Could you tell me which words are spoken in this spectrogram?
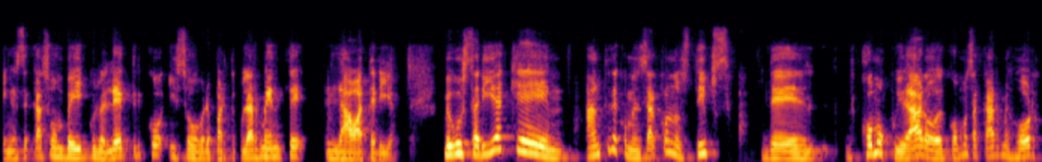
en este caso un vehículo eléctrico y sobre particularmente la batería. Me gustaría que antes de comenzar con los tips de cómo cuidar o de cómo sacar mejor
